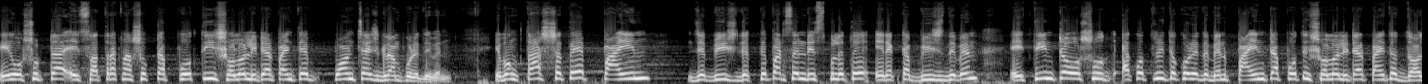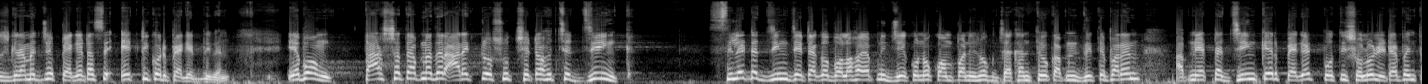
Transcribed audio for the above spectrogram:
এই ওষুধটা, এই ছত্রাকনাশকটা প্রতি ষোলো লিটার পানিতে পঞ্চাশ গ্রাম করে দেবেন। এবং তার সাথে পাইন, যে বিষ, দেখতে পারছেন ডিসপ্লেতে, এর একটা বিষ দেবেন। এই তিনটা ওষুধ একত্রিত করে দেবেন। পাইনটা প্রতি ষোলো লিটার পানিতে দশ গ্রামের যে প্যাকেট আছে, একটি করে প্যাকেট দিবেন। এবং তার সাথে আপনাদের আরেকটি ওষুধ, সেটা হচ্ছে জিঙ্ক। সিলেটের জিঙ্ক যেটাকে বলা হয়, আপনি যে কোনো কোম্পানির হোক, যেখান থেকে হোক আপনি দিতে পারেন। আপনি একটা জিঙ্কের প্যাকেট প্রতি ষোলো লিটার পর্যন্ত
